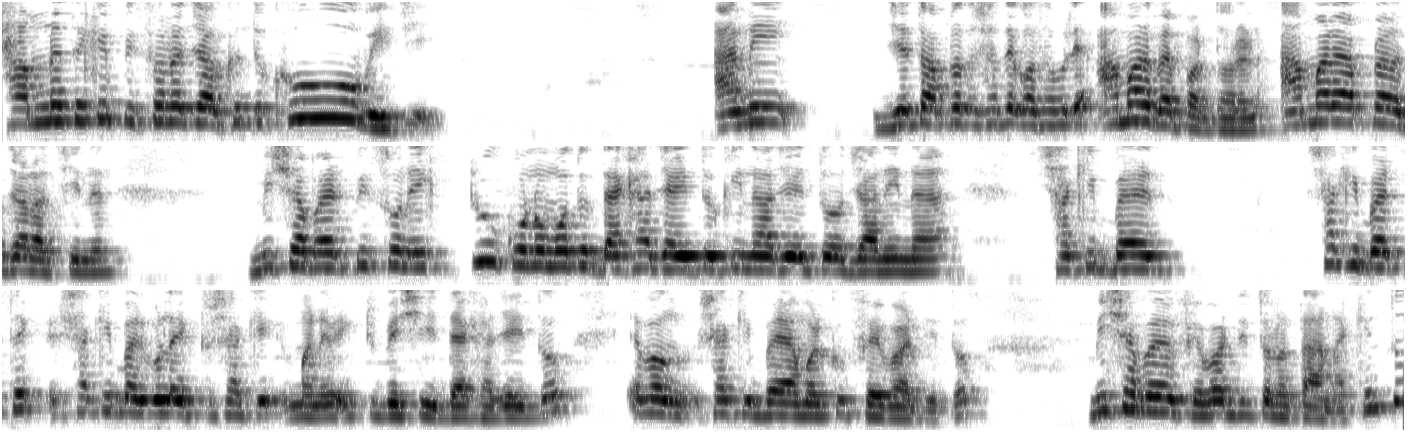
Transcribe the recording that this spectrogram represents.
সামনে থেকে পিছনে যাওয়া কিন্তু খুব ইজি আমি যেহেতু আপনাদের সাথে কথা বলি, আমার ব্যাপার ধরেন, আমার আপনারা যারা চিনেন, মিশা ভাইয়ের পিছনে একটু কোনো মতে দেখা যাইতো কি না যাইতো জানি না। সাকিব ভাইয়ের সাকিব ভাইয়ের থেকে, সাকিব ভাইয়েরগুলো একটু সাকিব মানে একটু বেশি দেখা যাইতো এবং সাকিব ভাই আমার খুব ফেভার দিত। মিশা ভাইও ফেভার দিত না তা না, কিন্তু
